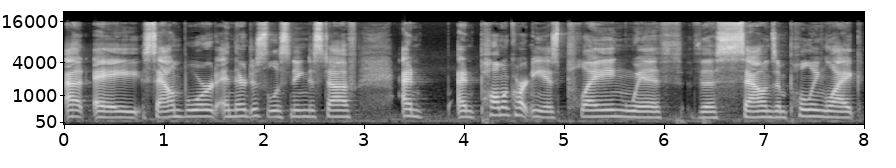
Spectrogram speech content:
at a soundboard and they're just listening to stuff and and Paul McCartney is playing with the sounds and pulling like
